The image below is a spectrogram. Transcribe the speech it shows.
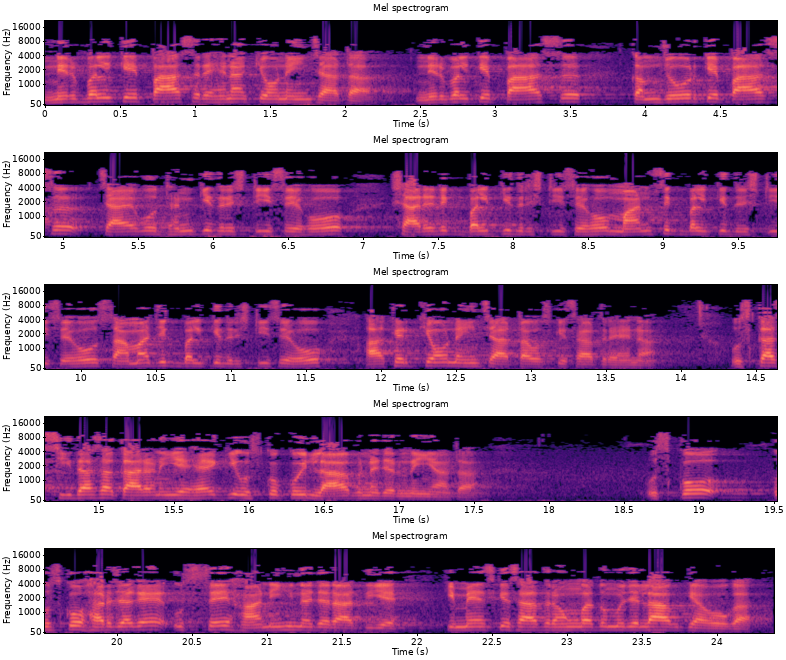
निर्बल के पास रहना क्यों नहीं चाहता? निर्बल के पास, कमज़ोर के पास, चाहे वो धन की दृष्टि से हो, शारीरिक बल की दृष्टि से हो, मानसिक बल की दृष्टि से हो, सामाजिक बल की दृष्टि से हो, आखिर क्यों नहीं चाहता उसके साथ रहना? उसका सीधा सा कारण यह है कि उसको कोई लाभ नज़र नहीं आता। उसको उसको हर जगह उससे हानि ही नज़र आती है कि मैं इसके साथ रहूँगा तो मुझे लाभ क्या होगा?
